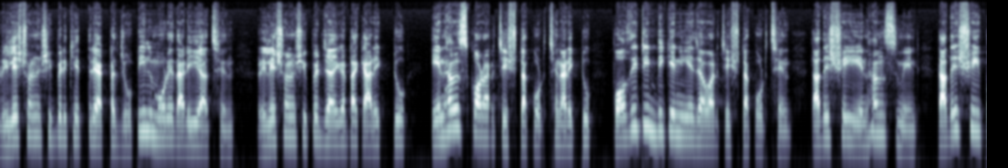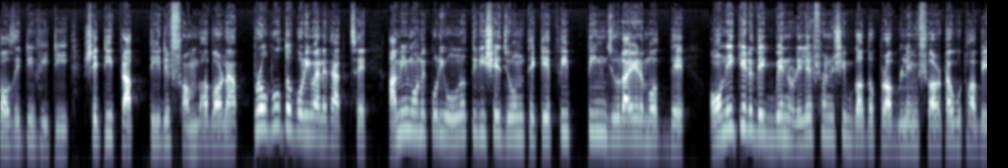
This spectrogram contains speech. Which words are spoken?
রিলেশনশিপের ক্ষেত্রে একটা জটিল মোড়ে দাঁড়িয়ে আছেন রিলেশনশিপের জায়গাটাকে আরেকটু এনহান্স করার চেষ্টা করছেন, আরেকটু পজিটিভ দিকে নিয়ে যাওয়ার চেষ্টা করছেন, তাদের সেই এনহান্সমেন্ট তাদের সেই পজিটিভিটি সেটি প্রাপ্তির সম্ভাবনা প্রভূত পরিমাণে থাকছে। আমি মনে করি উনতিরিশে জুন থেকে ফিফটিন জুলাইয়ের মধ্যে অনেকের দেখবেন রিলেশনশিপগত প্রবলেম শর্ট আউট হবে।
